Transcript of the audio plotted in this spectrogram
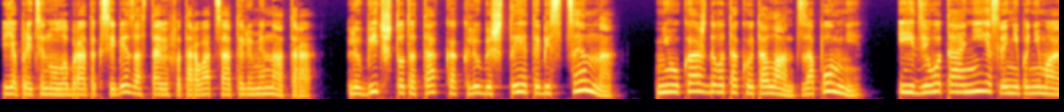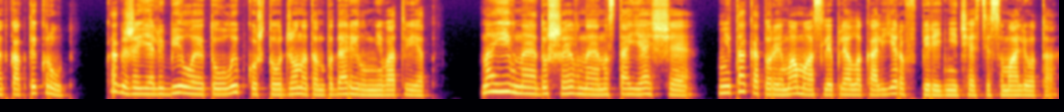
Я притянула брата к себе, заставив оторваться от иллюминатора. «Любить что-то так, как любишь ты, это бесценно. Не у каждого такой талант, запомни. И идиоты они, если не понимают, как ты крут. Как же я любила эту улыбку, что Джонатан подарил мне в ответ. Наивная, душевная, настоящая. Не та, которой мама ослепляла кольеров в передней части самолета.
